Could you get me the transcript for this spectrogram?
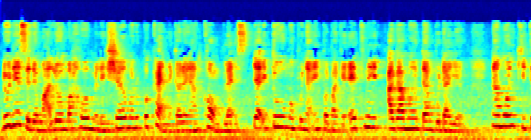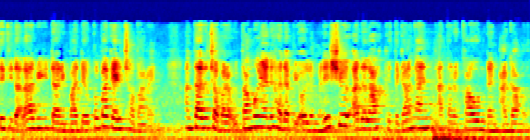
Dunia sedia maklum bahawa Malaysia merupakan negara yang kompleks iaitu mempunyai pelbagai etnik, agama dan budaya. Namun kita tidak lari daripada pelbagai cabaran. Antara cabaran utama yang dihadapi oleh Malaysia adalah ketegangan antara kaum dan agama.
